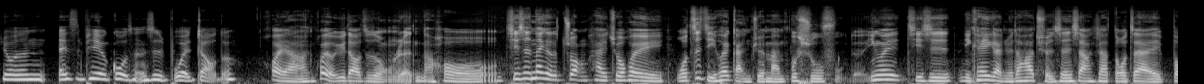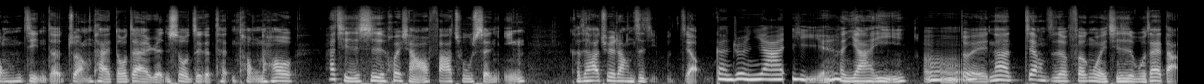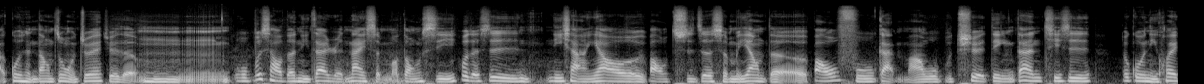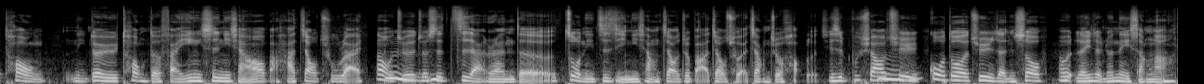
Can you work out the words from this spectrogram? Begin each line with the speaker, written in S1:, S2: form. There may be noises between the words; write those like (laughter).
S1: 有人 SP 的过程是不会叫的。
S2: 会啊，会有遇到这种人，然后其实那个状态就会，我自己会感觉蛮不舒服的，因为其实你可以感觉到他全身上下都在绷紧的状态，都在忍受这个疼痛，然后他其实是会想要发出声音。可是他却让自己不叫，
S1: 感觉很压抑耶，
S2: 很压抑。嗯，对。那这样子的氛围，其实我在打的过程当中，我就会觉得，嗯，我不晓得你在忍耐什么东西，或者是你想要保持着什么样的包袱感吗？我不确定。但其实。如果你会痛，你对于痛的反应是你想要把它叫出来，那我觉得就是自然而然的做你自己，你想叫就把它叫出来，这样就好了。其实不需要去过多的去忍受，然后忍一忍就内伤了。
